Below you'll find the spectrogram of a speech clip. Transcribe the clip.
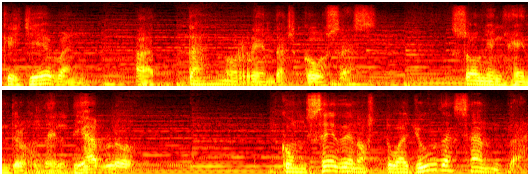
que llevan a tan horrendas cosas son engendros del diablo. Concédenos tu ayuda santa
